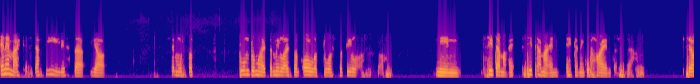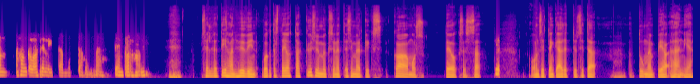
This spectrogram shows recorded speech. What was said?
enemmän ehkä sitä fiilistä ja semmoista tuntumaa, että millaista on olla tuossa tilassa, niin sitä mä, sitä mä en ehkä niin kuin haen tässä. se on hankala selittää, mutta mä teen parhaani. Selität ihan hyvin. Voiko tästä johtaa kysymyksen, että esimerkiksi Kaamos-teoksessa on sitten käytetty sitä tummempia ääniä,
